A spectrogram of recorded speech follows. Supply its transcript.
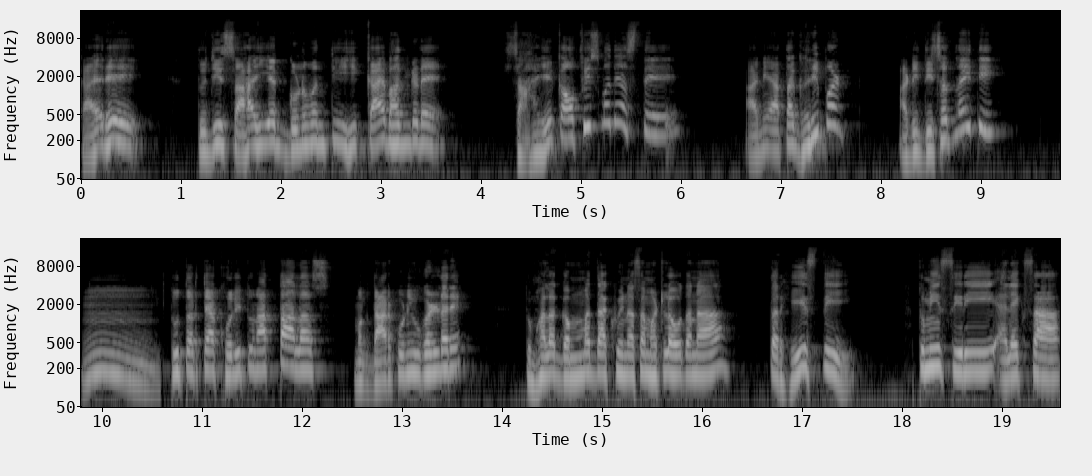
काय रे? तुझी सहाय्यक गुणवंती ही काय भानगड आहे? सहाय्यक ऑफिसमध्ये असते. आणि आता घरी पण. आणि दिसत नाही ती. तू तर त्या खोलीतून आत्ता आलास. मग दार कोणी उघडलं रे? तुम्हाला गंमत दाखवीन असं म्हटलं होतं ना? तर हीच ती. तुम्ही सिरी अलेक्सा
